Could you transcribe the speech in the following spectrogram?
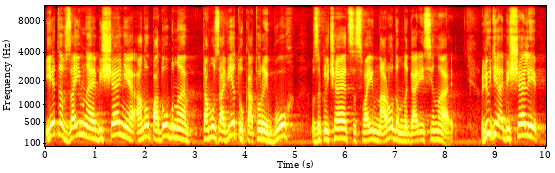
И это взаимное обещание, оно подобно тому завету, который Бог заключает со своим народом на горе Синай. Люди обещали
